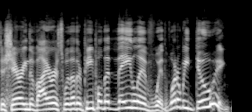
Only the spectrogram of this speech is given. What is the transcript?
to sharing the virus with other people that they live with. What are we doing?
